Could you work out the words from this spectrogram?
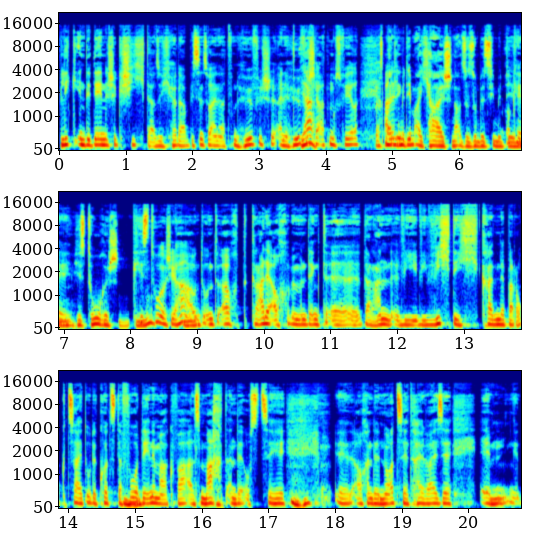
Blick in die dänische Geschichte. Also ich höre da ein bisschen so eine Art von höfische, eine höfische ja, Atmosphäre. Das meine ich mit dem Archaischen, also so ein bisschen mit okay. dem Historischen. Mhm. Historisch, ja. Mhm. Und, und auch gerade auch, wenn man denkt äh, daran, wie, wie wichtig gerade in der Barockzeit oder kurz davor mhm. Dänemark war als Macht an der Ostsee, mhm. äh, auch an der Nordsee teilweise. Ähm,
